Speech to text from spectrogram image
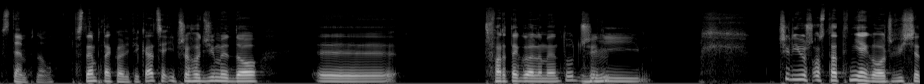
wstępną? Wstępna kwalifikacja i przechodzimy do y, czwartego elementu, Mhm. czyli, czyli już ostatniego. Oczywiście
